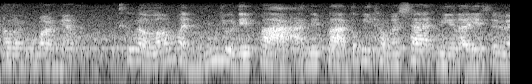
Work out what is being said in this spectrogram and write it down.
อะไรประมาณเนี้ยคือแบบว่าเหมือนอยู่ในป่าในป่าก็มีธรรมชาติมีอะไรใช่ไหม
